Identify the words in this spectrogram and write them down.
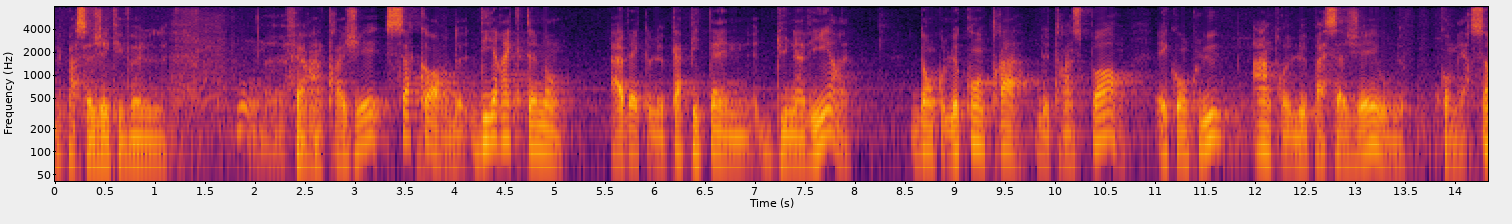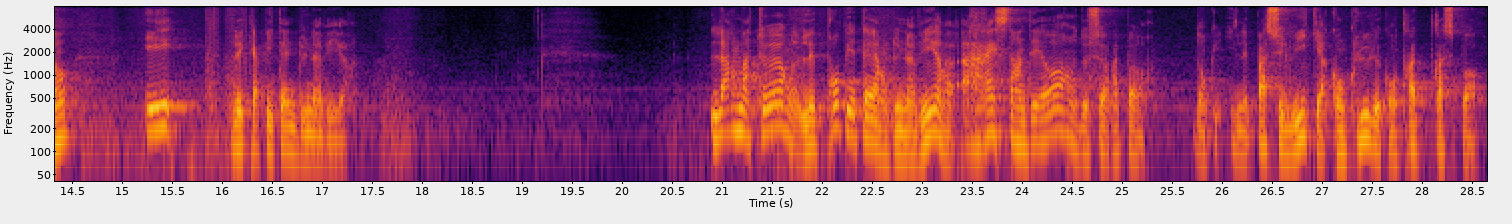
les passagers qui veulent faire un trajet s'accordent directement avec le capitaine du navire. Donc le contrat de transport est conclu entre le passager ou le commerçant et le capitaine du navire. L'armateur, le propriétaire du navire, reste en dehors de ce rapport. Donc il n'est pas celui qui a conclu le contrat de transport.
